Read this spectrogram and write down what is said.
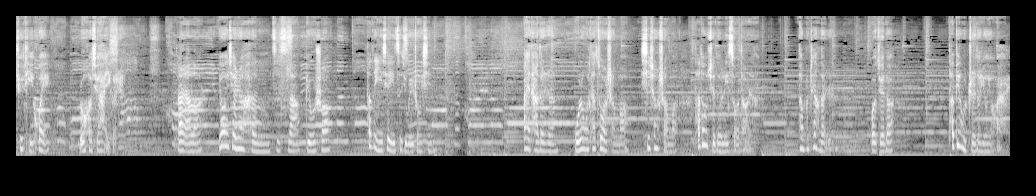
去体会如何去爱一个人。当然了，有一些人很自私啊，比如说他的一切以自己为中心，爱他的人无论为他做什么、牺牲什么，他都觉得理所当然。那么这样的人，我觉得他并不值得拥有爱，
